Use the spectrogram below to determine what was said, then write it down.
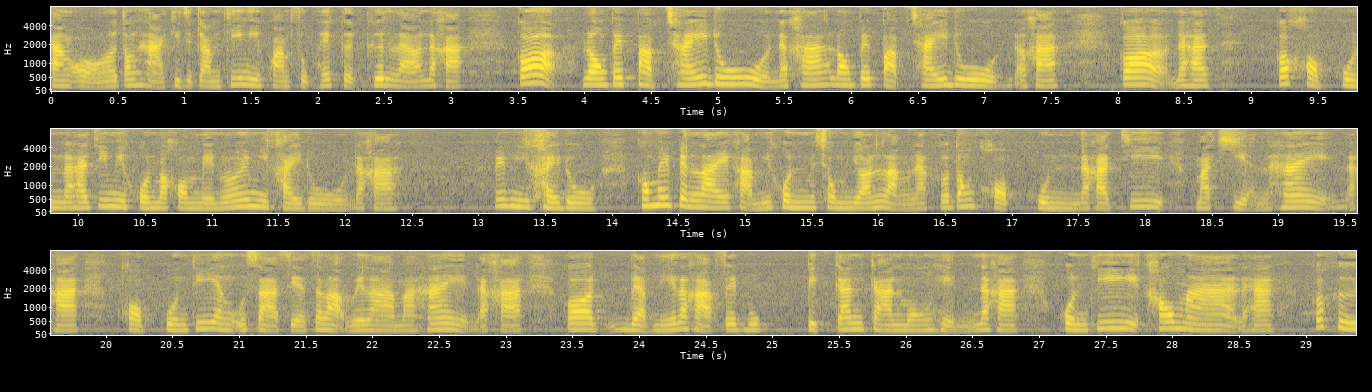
ทางออกเราต้องหากิจกรรมที่มีความสุขให้เกิดขึ้นแล้วนะคะ ก็ลองไปปรับใช้ดูนะคะ ลองไปปรับใช้ดูนะคะ ก็นะคะก็ขอบคุณนะคะที่มีคนมาคอมเมนต์ว่าไม่มีใครดูนะคะ ไม่มีใครดู ก็ไม่เป็นไรค่ะ มีคนมาชมย้อนหลังนะก็ต้องขอบคุณนะคะที่มาเขียนให้นะคะ ขอบคุณที่ยังอุตส่าห์เสียสละเวลามาให้นะคะ ก็แบบนี้แหละค่ะ Facebook ปิดกั้นการมองเห็นนะคะ คนที่เข้ามานะคะ ก็คือ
